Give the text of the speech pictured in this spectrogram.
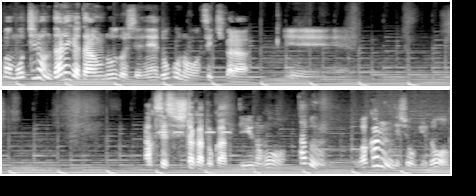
まあもちろん誰がダウンロードしてね、どこの席から、えー、アクセスしたかとかっていうのも多分わかるんでしょうけど、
